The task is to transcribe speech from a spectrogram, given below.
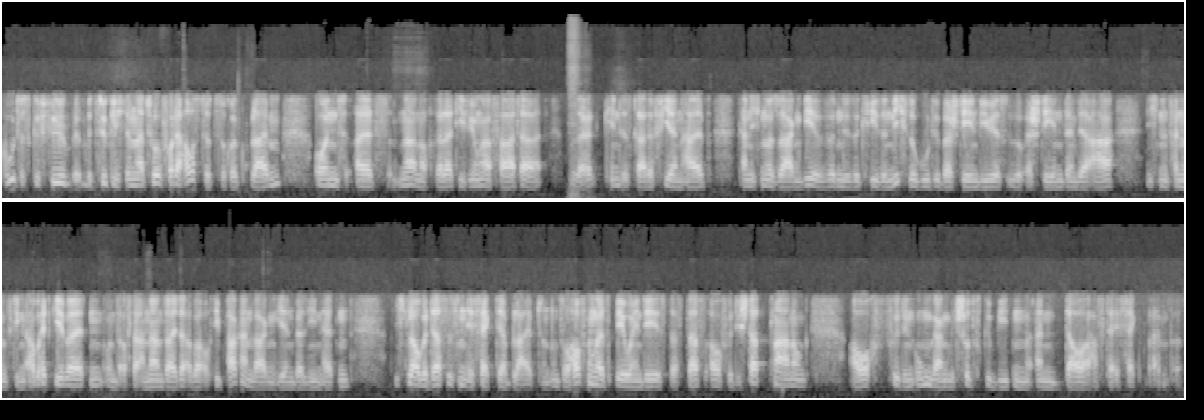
gutes Gefühl bezüglich der Natur vor der Haustür zurückbleiben. Und als na, noch relativ junger Vater, unser Kind ist gerade viereinhalb, kann ich nur sagen, wir würden diese Krise nicht so gut überstehen, wie wir es überstehen, wenn wir A, nicht einen vernünftigen Arbeitgeber hätten und auf der anderen Seite aber auch die Parkanlagen hier in Berlin hätten. Ich glaube, das ist ein Effekt, der bleibt. Und unsere Hoffnung als BUND ist, dass das auch für die Stadtplanung, auch für den Umgang mit Schutzgebieten ein dauerhafter Effekt bleiben wird.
